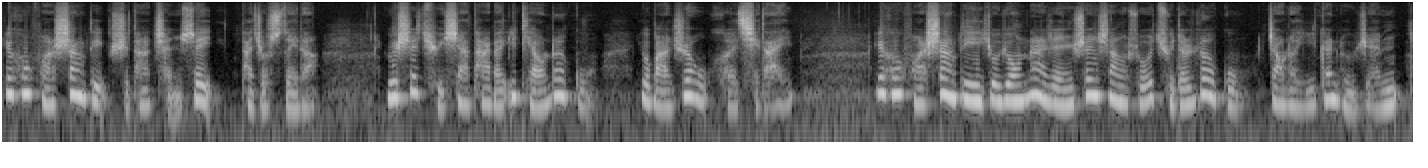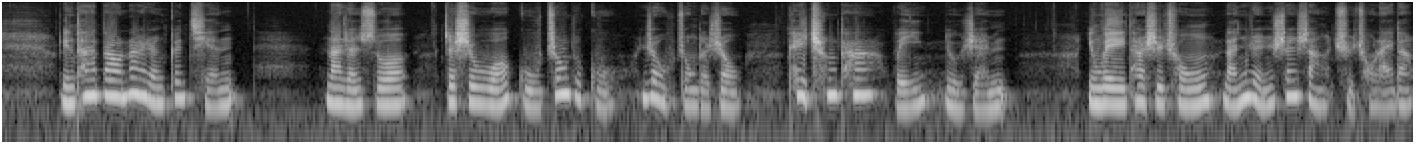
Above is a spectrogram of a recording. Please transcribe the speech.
耶和华上帝使他沉睡，他就睡了。于是取下他的一条肋骨，又把肉合起来。耶和华上帝就用那人身上所取的肋骨造了一个女人，领他到那人跟前。那人说：“这是我骨中的骨，肉中的肉，可以称她为女人，因为她是从男人身上取出来的。”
